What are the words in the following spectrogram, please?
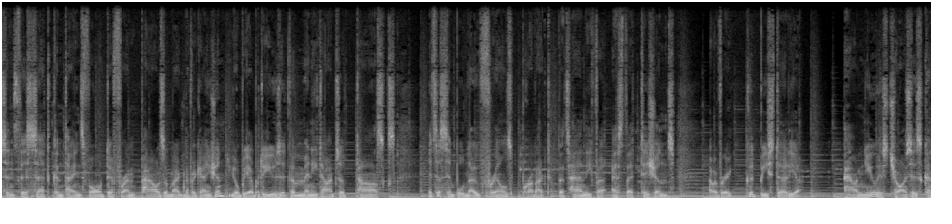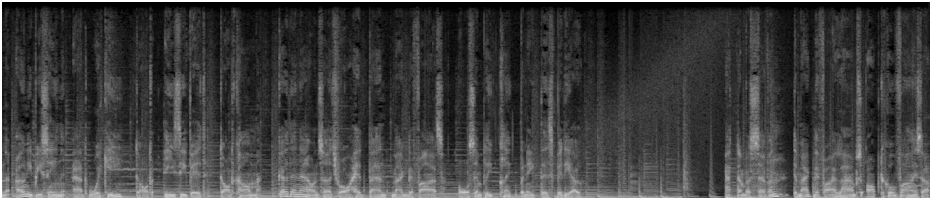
Since this set contains four different powers of magnification, you'll be able to use it for many types of tasks. It's a simple no-frills product that's handy for aestheticians. However, it could be sturdier. Our newest choices can only be seen at wiki.ezvid.com. Go there now and search for headband magnifiers, or simply click beneath this video. Number 7, the Magnify Labs optical visor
